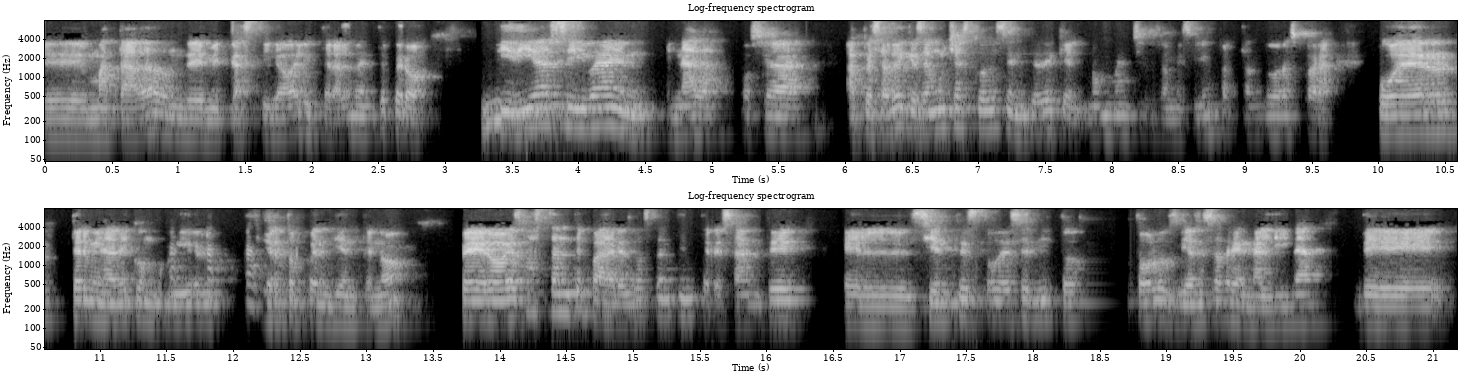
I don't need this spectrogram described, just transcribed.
eh, matada, donde me castigaba literalmente, pero mi día se iba en, en nada, o sea, a pesar de que sean muchas cosas, sentí de que no manches, o sea, me siguen faltando horas para poder terminar y concluir cierto pendiente, ¿no? Pero es bastante padre, es bastante interesante, el, sientes todo ese, todo, todos los días esa adrenalina de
